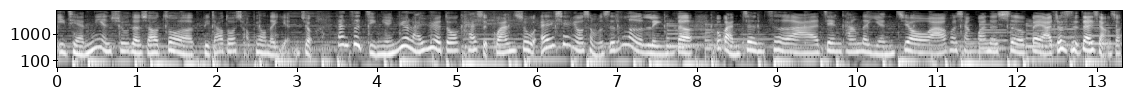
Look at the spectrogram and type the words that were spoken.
以前念书的时候做了比较多小朋友的研究，但这几年越来越多开始关注，哎，现在有什么是乐龄的，不管政策啊、健康的研究啊，或相关的设备啊，就是在想说。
